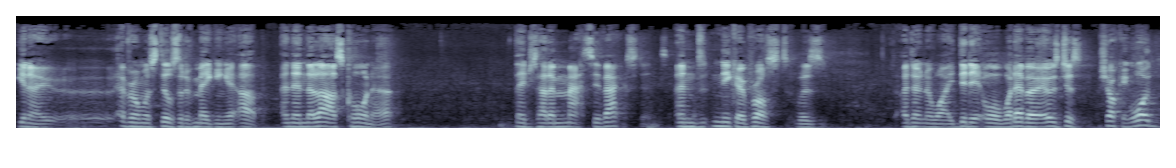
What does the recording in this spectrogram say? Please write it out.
you know uh, everyone was still sort of making it up. And then the last corner, they just had a massive accident, and Nico Prost was. I don't know why he did it or whatever. It was just shocking. What,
